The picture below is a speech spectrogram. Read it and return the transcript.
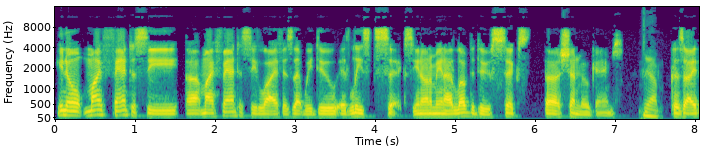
You know, my fantasy, uh, my fantasy life is that we do at least six. You know what I mean? I'd love to do six uh, Shenmue games Yeah. because I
